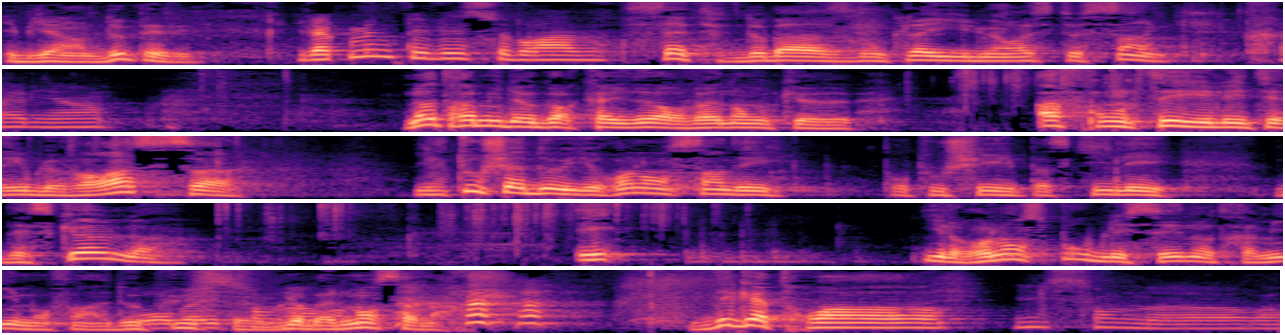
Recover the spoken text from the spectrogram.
eh bien 2 PV. Il a combien de PV, ce brave? 7 de base, donc là il lui en reste 5. Très bien. Notre ami de Gorkrider va donc euh, affronter les terribles voraces. Il touche à 2, il relance un dé pour toucher parce qu'il est d'Eskull. Et il relance pour blesser notre ami, mais enfin à 2 Bon, bah, plus, globalement morts. ça marche. Dégâts 3. Ils sont morts.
